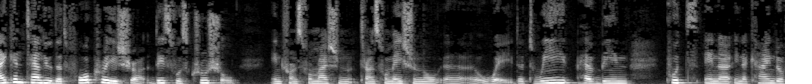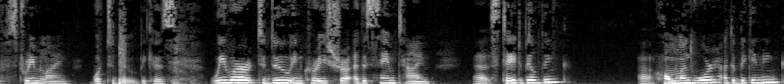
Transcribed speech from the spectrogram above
I can tell you that for Croatia, this was crucial in transformation, transformational uh, way. That we have been put in a in a kind of streamline what to do because we were to do in Croatia at the same time uh, state building, uh, homeland war at the beginning,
